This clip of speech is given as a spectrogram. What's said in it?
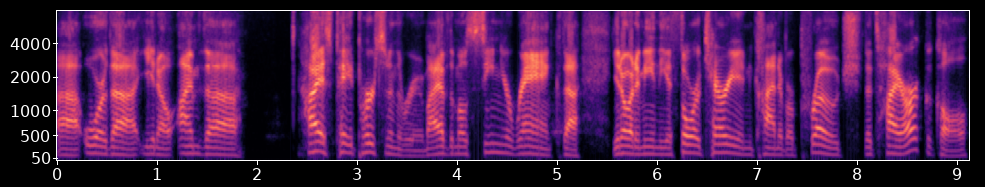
uh, or the you know i'm the highest paid person in the room. I have the most senior rank the you know what i mean the authoritarian kind of approach that's hierarchical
